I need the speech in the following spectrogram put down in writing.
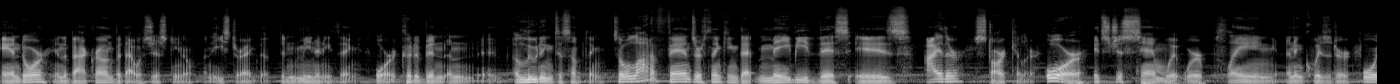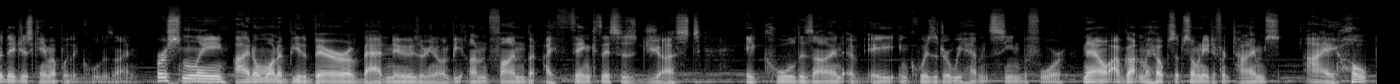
Andor in the background, but that was just you know an Easter egg that didn't mean anything, or it could have been an, uh, alluding to something. So a lot of fans are thinking that maybe this is either Star Killer or it's just Sam Witwer playing an Inquisitor, or they just came up with a cool design. Personally, I don't want to be the bearer of bad news or, you know, be unfun, but I think this is just a cool design of a Inquisitor we haven't seen before. Now, I've gotten my hopes up so many different times. I hope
